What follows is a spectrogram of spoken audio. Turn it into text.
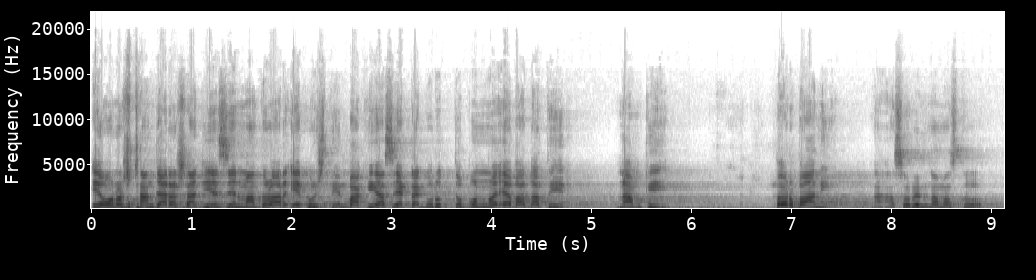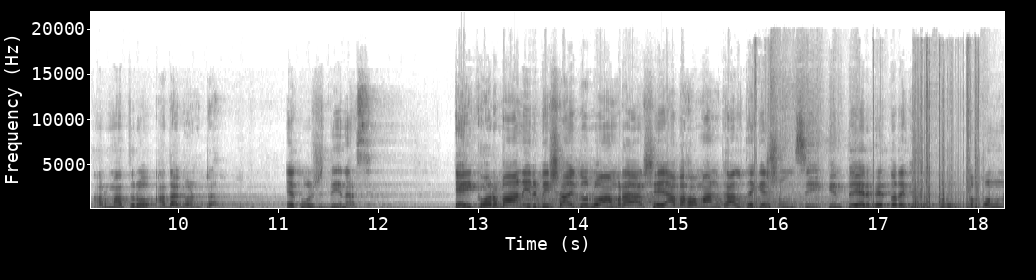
এই অনুষ্ঠান যারা সাজিয়েছেন মাত্র আর একুশ দিন বাকি আছে একটা গুরুত্বপূর্ণ এবাদাতের। নাম কি? তরবানি। না, আসরের নামাজ তো আর মাত্র আধা ঘণ্টা। একুশ দিন আছে। এই কোরবানির বিষয়গুলো আমরা সে আবাহমান কাল থেকে শুনছি, কিন্তু এর ভেতরে কিছু গুরুত্বপূর্ণ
